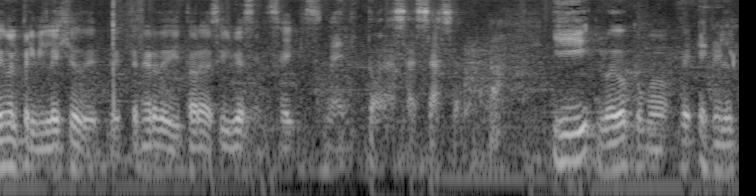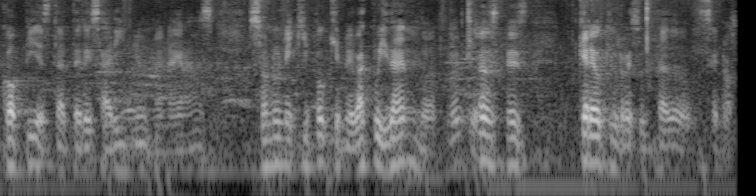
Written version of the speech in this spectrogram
tengo el privilegio de, de tener de editora a Silvia Sensei, que es una editora sasasa. Y luego como en el copy está Teresa Ariño, en Anagramas, son un equipo que me va cuidando, ¿no? Entonces creo que el resultado se nota.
